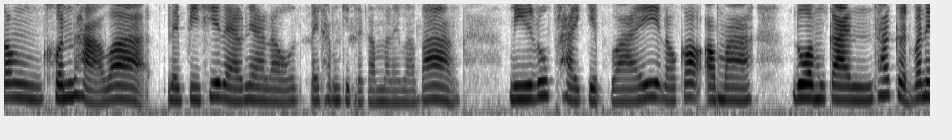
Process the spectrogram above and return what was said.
ต้องค้นหาว่าในปีที่แล้วเนี่ยเราไปทำกิจกรรมอะไรมาบ้าง มีรูปถ่ายเก็บไว้ แล้วก็เอามารวมกัน ถ้าเกิดว่าใน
